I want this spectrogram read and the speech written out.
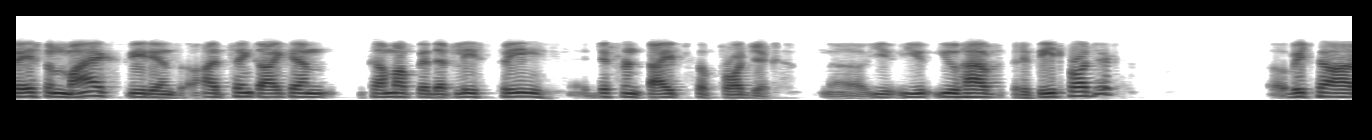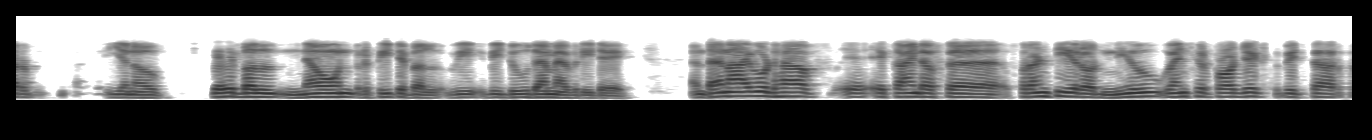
based on my experience, I think I can come up with at least three different types of projects. Uh, you, you, you have repeat projects, uh, which are, you know, stable, known, repeatable. We, we do them every day. And then I would have a, a kind of a frontier or new venture projects, which are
